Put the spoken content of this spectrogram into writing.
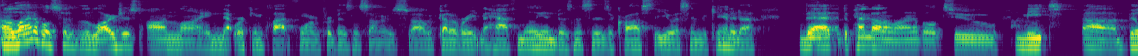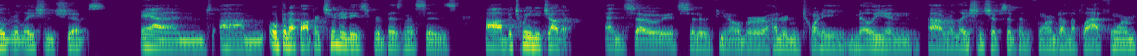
Alignable is the largest online networking platform for business owners. Uh, we've got over eight and a half million businesses across the US and Canada that depend on Alignable to meet, uh, build relationships, and um, open up opportunities for businesses uh, between each other. And so it's sort of, you know, over 120 million uh, relationships have been formed on the platform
